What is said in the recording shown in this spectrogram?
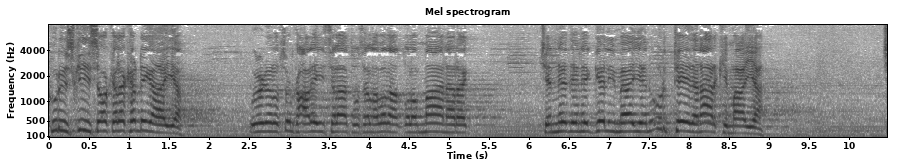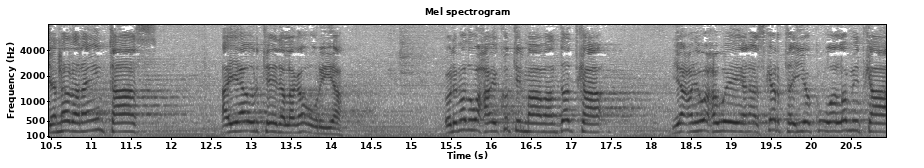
Kuriskiisa oo kale ka dhigaaya wuxuu yidhi rasuulku calayhi salaatu wasalaam labadaa qolo maan arag jannadana geli maayaan urteedana arki maayaan. Jannadana intaas ayaa urteeda laga uriya culimmadu waxa ay ku tilmaamaan dadka yacni waxa weeyaan askarta iyo kuwa la midkaa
